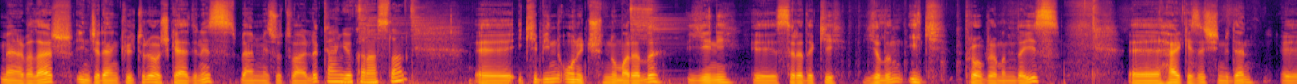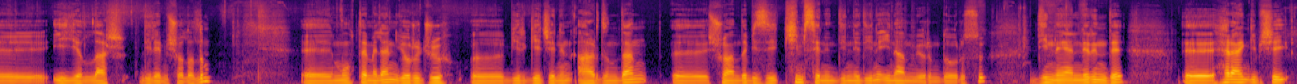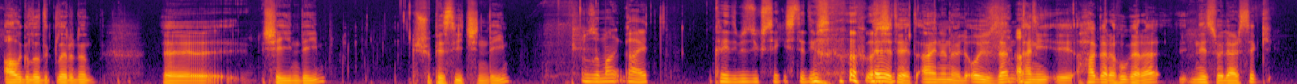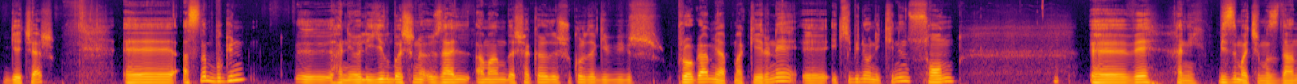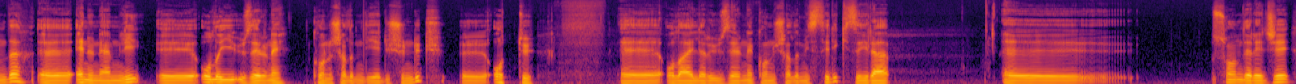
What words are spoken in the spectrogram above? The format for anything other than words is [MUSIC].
Merhabalar, İncelen Kültür'e hoş geldiniz. Ben Mesut Varlık. Ben Gökhan Aslan. Ee, 2013 numaralı yeni e, sıradaki yılın ilk programındayız. Ee, herkese şimdiden e, iyi yıllar dilemiş olalım. E, muhtemelen yorucu e, bir gecenin ardından e, şu anda bizi kimsenin dinlediğine inanmıyorum doğrusu. Dinleyenlerin de e, herhangi bir şey algıladıklarının e, şeyindeyim, şüphesi içindeyim. O zaman gayet kredimiz yüksek istediğimiz [LAUGHS] Evet evet aynen öyle. O yüzden At. hani e, hagara hugara ne söylersek geçer. E, aslında bugün e, hani öyle yılbaşına özel aman da şakarada şukurda gibi bir program yapmak yerine e, 2012'nin son e, ve hani bizim açımızdan da e, en önemli e, olayı üzerine konuşalım diye düşündük. E, ODTÜ e, olayları üzerine konuşalım istedik. Zira e, son derece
